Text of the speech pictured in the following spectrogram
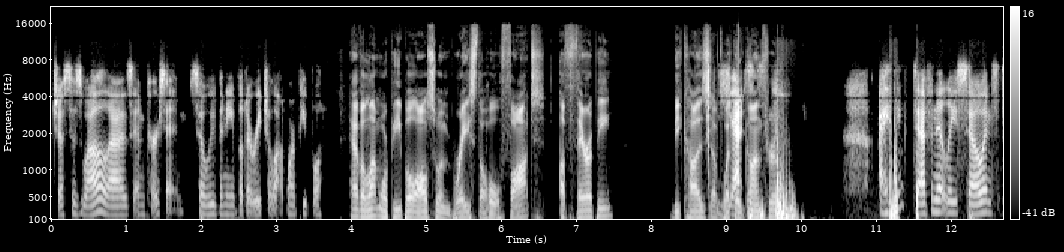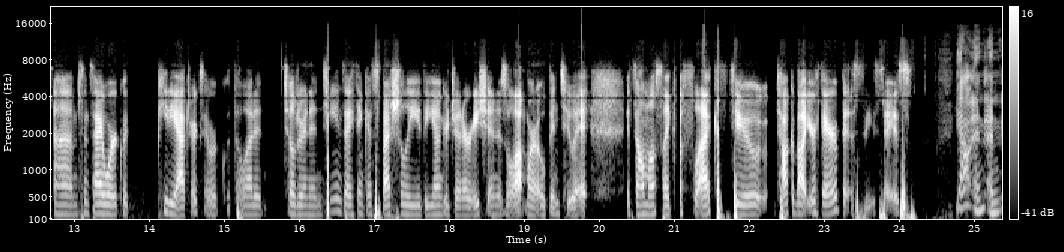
just as well as in person. So we've been able to reach a lot more people. Have a lot more people also embrace the whole thought of therapy because of what yes. they've gone through? I think definitely so. And um, since I work with pediatrics, I work with a lot of children and teens, I think especially the younger generation is a lot more open to it. It's almost like a flex to talk about your therapist these days. Yeah, and, and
